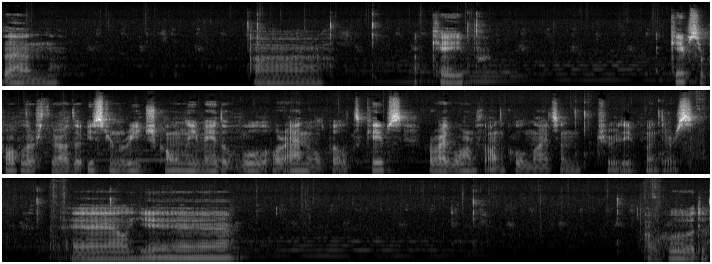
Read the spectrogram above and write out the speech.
Then, uh, a cape. Capes are popular throughout the eastern reach, commonly made of wool or animal pelt. Capes provide warmth on cool nights and through deep winters. Hell yeah! A hood.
